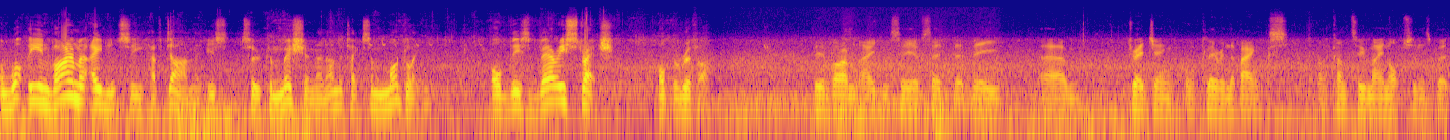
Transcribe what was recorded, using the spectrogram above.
And what the Environment Agency have done is to commission and undertake some modelling of this very stretch of the river. The Environment Agency have said that the um, dredging or clearing the banks are the kind of two main options, but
